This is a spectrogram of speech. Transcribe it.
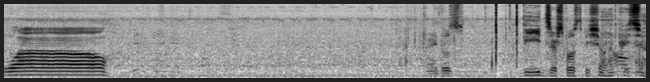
Wow. Alright, those beads are supposed to be showing up pretty soon.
